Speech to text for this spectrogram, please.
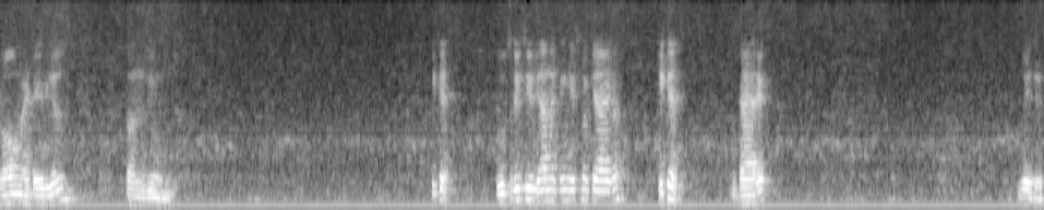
raw material consumed ठीक है? दूसरी चीज़ ध्यान रखेंगे, इसमें क्या आएगा? ठीक है? डायरेक्ट वेजेस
